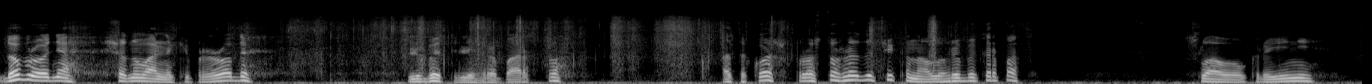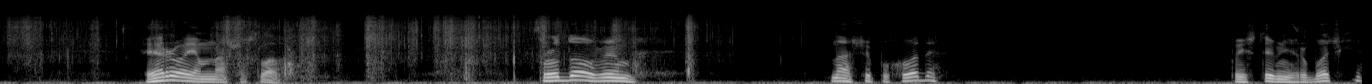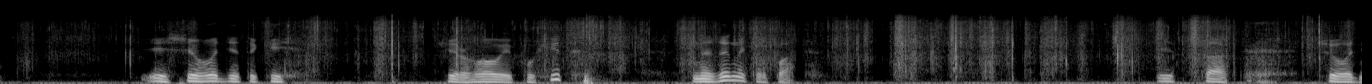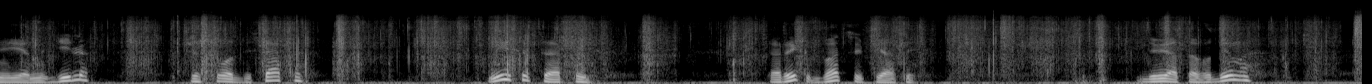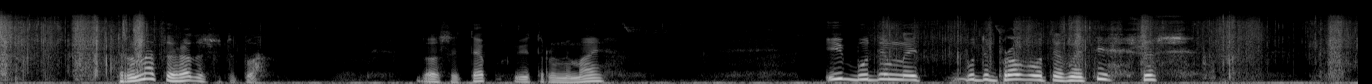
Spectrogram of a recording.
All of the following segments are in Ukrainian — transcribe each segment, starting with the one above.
Доброго дня, шанувальники природи, любителі грибарства, а також просто глядачі каналу Гриби Карпат. Слава Україні! Героям наша слава! Продовжуємо наші походи. Поїстивні грибочки. І сьогодні такий черговий похід в низини Карпат. І так, сьогодні є неділя, число 10, місяць серпень, рік 25. 9 година, 13 градусів тепла. Досить тепло, вітру немає. І будемо будем пробувати знайти щось,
